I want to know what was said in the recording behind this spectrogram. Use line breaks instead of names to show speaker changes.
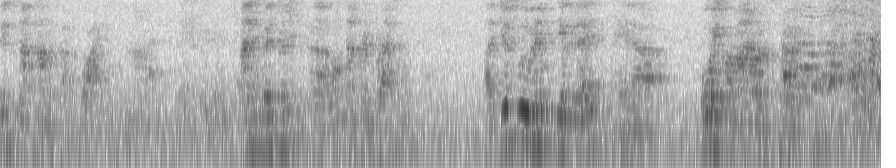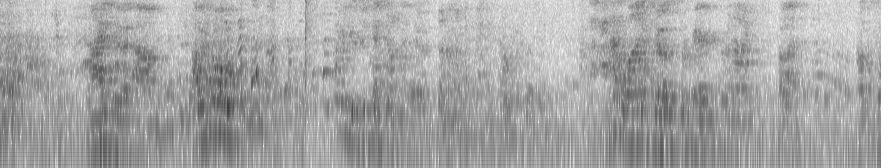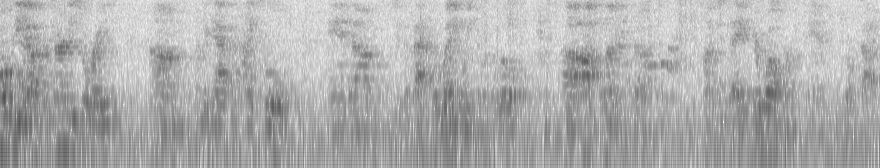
this is not Thomas Stop twice. My name is Benjamin, uh, longtime friend of Braxton. Uh, just flew in the other day, and uh, boy, are my arms tired. I had to do it. Um, I was told, some of you are just catching on that joke. I had a line of jokes prepared for tonight, but I was told the uh, fraternity stories, um, the gaps in high school, and um, just the fact the wedding weekend was a little uh, off limits. So I'll just say you're welcome and roll tide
